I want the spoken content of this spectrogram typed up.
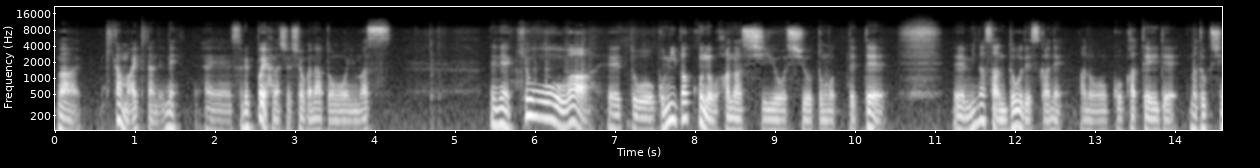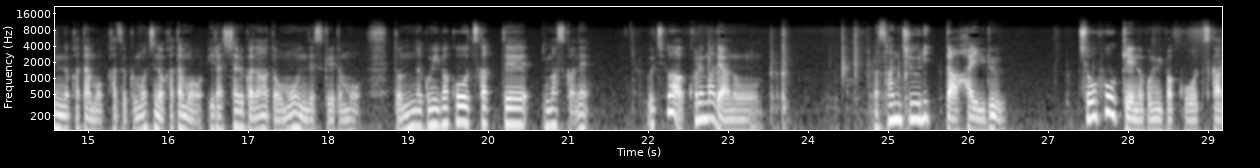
まあ期間も空いてたんでね、えーそれっぽい話をしようかなと思います。でね今日は、えー、とゴミ箱の話をしようと思ってて、えー皆さんどうですかね？あのご家庭で、まあ、独身の方も家族持ちの方もいらっしゃるかなと思うんですけれどもどんなゴミ箱を使っていますかね？うちはこれまであの、まあ、30リッター入る長方形のゴミ箱を使っ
